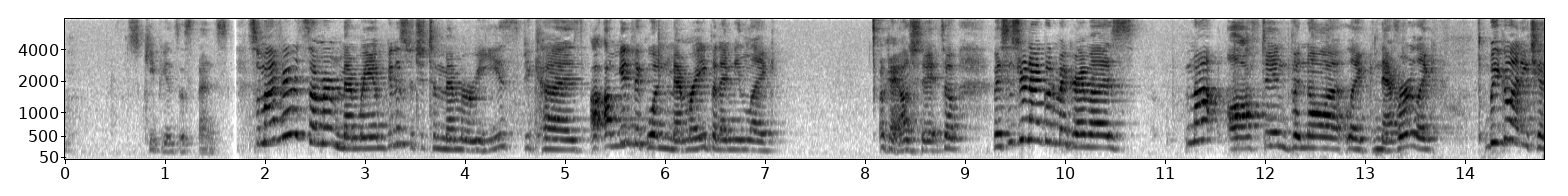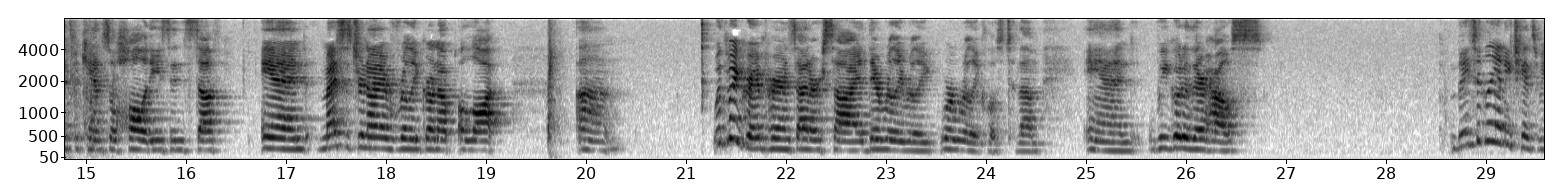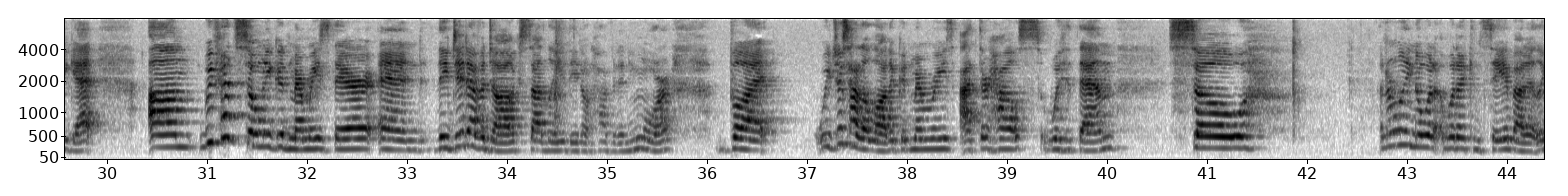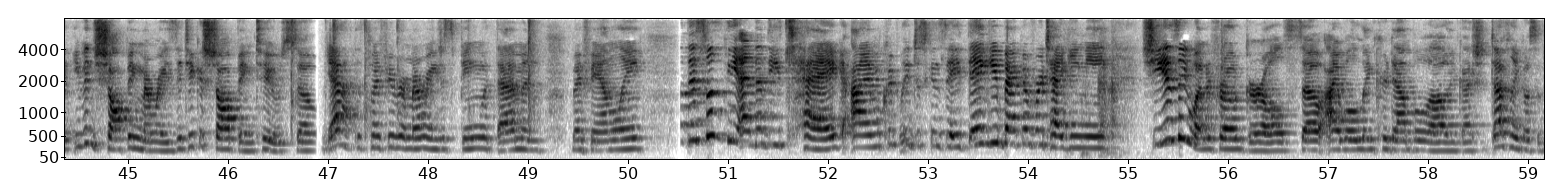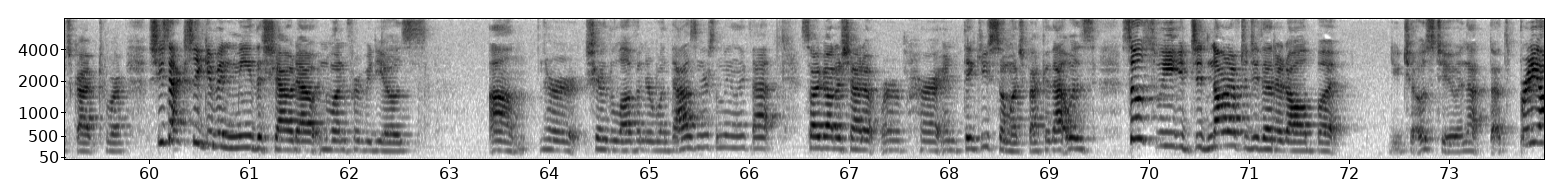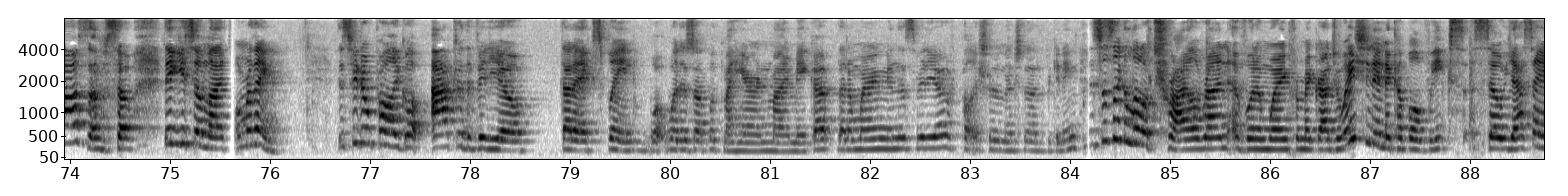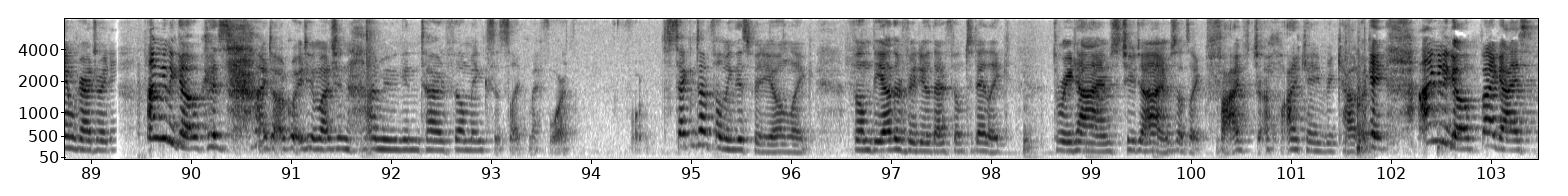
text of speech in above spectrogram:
Just keep you in suspense. So my favorite summer memory, I'm going to switch it to memories because I'm going to pick one memory, but I mean like, okay, I'll just say it. So my sister and I go to my grandma's not often, but not like never. Like we go any chance we can, so holidays and stuff. And my sister and I have really grown up a lot um, with my grandparents at our side. They're really, really, we're really close to them. And we go to their house basically any chance we get. Um, we've had so many good memories there, and they did have a dog. Sadly, they don't have it anymore. But we just had a lot of good memories at their house with them. So I don't really know what, what I can say about it. Like even shopping memories, they take us shopping too. So yeah, that's my favorite memory, just being with them and my family. This was the end of the tag. I'm quickly just going to say thank you Becca for tagging me. She is a wonderful girl, so I will link her down below. You guys should definitely go subscribe to her. She's actually given me the shout out in one of her videos. Um, her Share the Love Under 1000 or something like that. So I got a shout out for her and thank you so much Becca. That was so sweet. You did not have to do that at all, but you chose to and that that's pretty awesome so thank you so much one more thing this video will probably go after the video that I explained what, what is up with my hair and my makeup that I'm wearing in this video. Probably should have mentioned that at the beginning. This was like a little trial run of what I'm wearing for my graduation in a couple of weeks. So yes, I am graduating. I'm gonna go because I talk way too much and I'm even getting tired of filming because it's like my fourth, fourth, second time filming this video and like filmed the other video that I filmed today like three times, two times. So it's like five. I can't even count. Okay, I'm gonna go. Bye, guys.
